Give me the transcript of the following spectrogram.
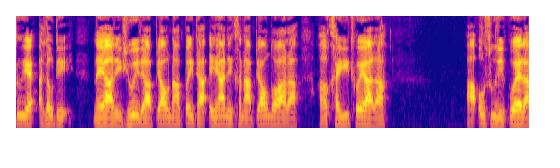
သူ့ရဲ့အလုပ်တွေနေရာတွေရွေ့တာပြောင်းတာပိတ်တာအိမ်ကနေခဏပြောင်းသွားတာခရီးထွက်ရတာ အာအုပ်စုတွေကွဲတာ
